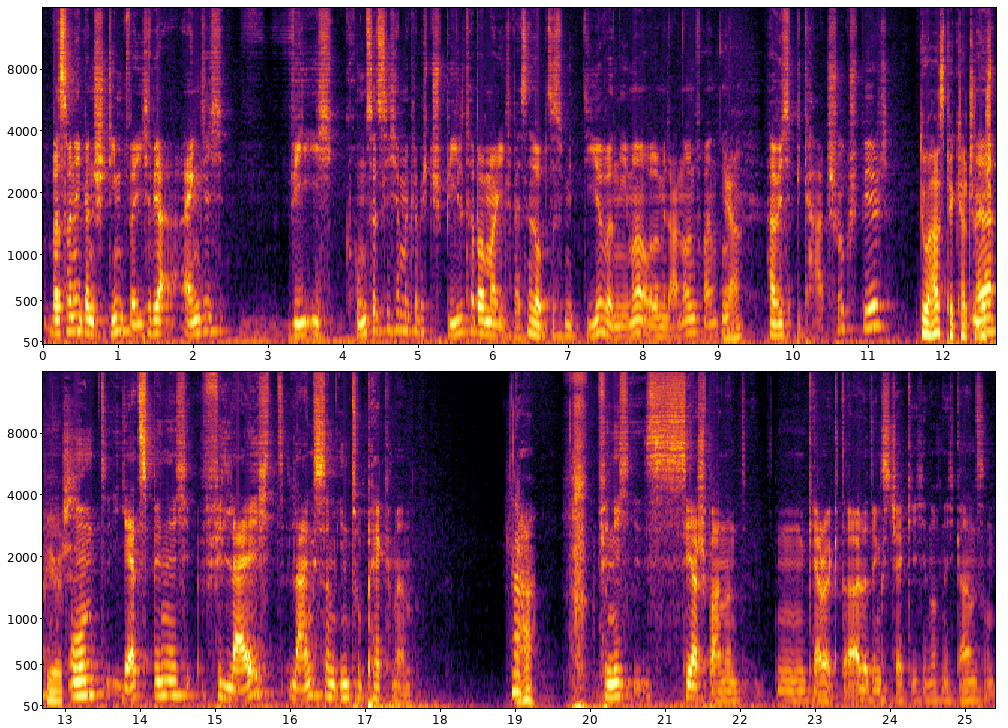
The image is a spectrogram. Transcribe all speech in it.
was aber nicht ganz stimmt, weil ich habe ja eigentlich, wie ich grundsätzlich einmal, glaube ich, gespielt habe, einmal, ich weiß nicht, ob das mit dir war, Nima, oder mit anderen Freunden, Ja. habe ich Pikachu gespielt. Du hast Pikachu Ja, gespielt. Und jetzt bin ich vielleicht langsam into Pac-Man. Ah, Finde ich sehr spannend, den Charakter. Allerdings checke ich ihn noch nicht ganz und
